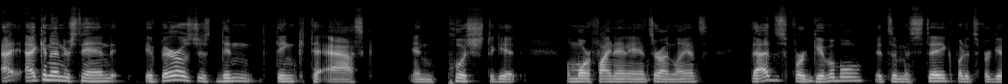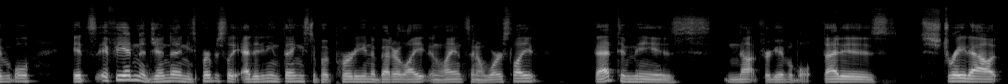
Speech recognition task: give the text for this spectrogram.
I, I can understand if Barrows just didn't think to ask and push to get a more finite answer on Lance. That's forgivable. It's a mistake, but it's forgivable. It's if he had an agenda and he's purposely editing things to put Purdy in a better light and Lance in a worse light, that to me is not forgivable. That is straight out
